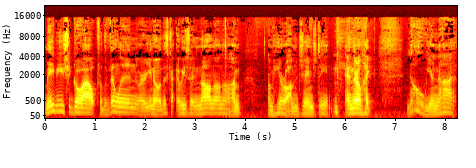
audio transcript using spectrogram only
maybe you should go out for the villain," or you know, this guy. He's like, "No, no, no, I'm I'm hero. I'm James Dean," and they're like, "No, you're not.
